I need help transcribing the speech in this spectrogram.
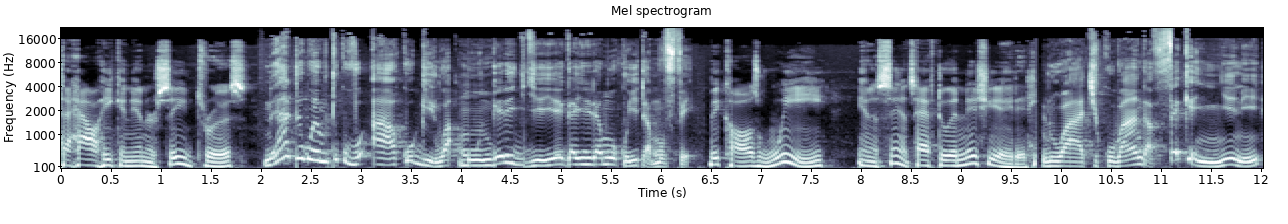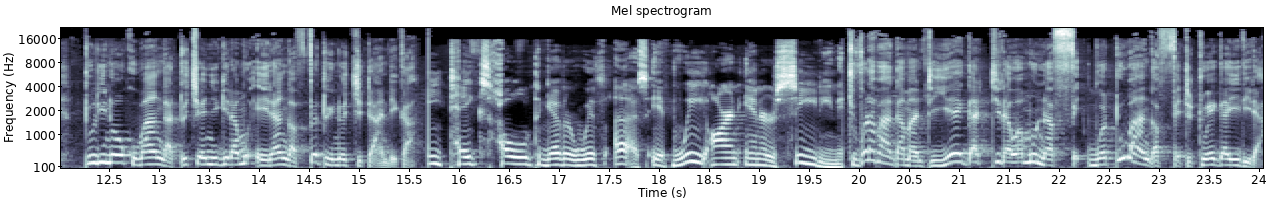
to how He can intercede through us naye ate omwoyo mutukuvu akugirwa mu ngeri gye yeegayiriramu okuyita mu ffe because we in a sense, have to initiate it. lwaki kubanga ffe kennyini tulina okuba nga tukyenyigiramu era nga ffe tulina okukitandika He takes hold together with us. If we aren't interceding, kyova bagamba nti yeegattira wamu naffe bwe tuba nga ffe tetwegayirira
